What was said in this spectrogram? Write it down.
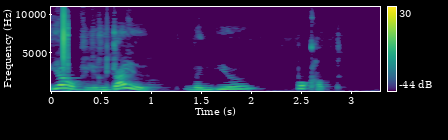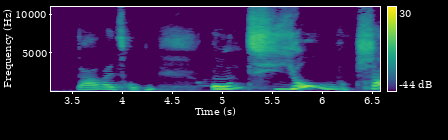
ja, wäre geil, wenn ihr Bock habt, da reinzugucken. Und, yo, ciao!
